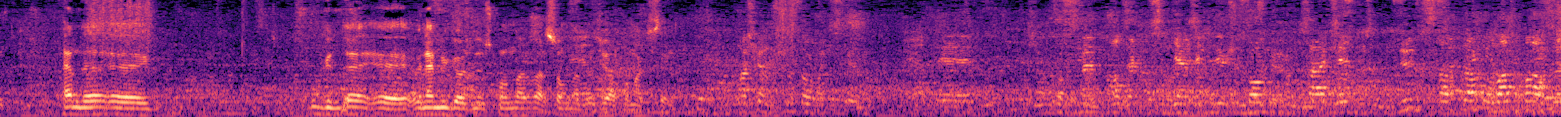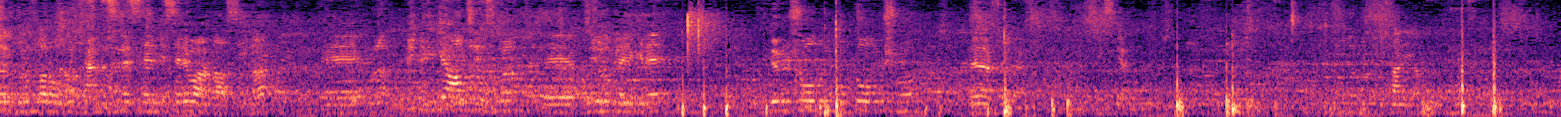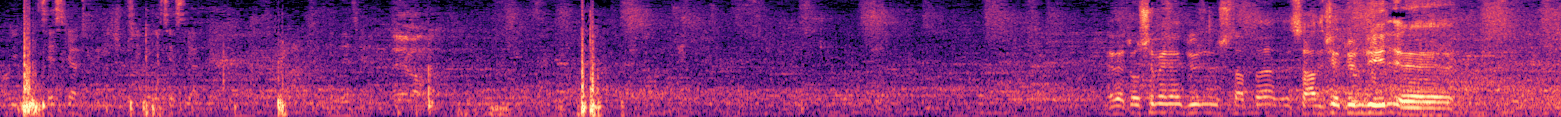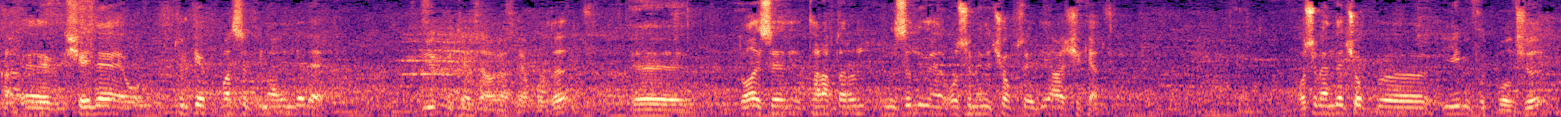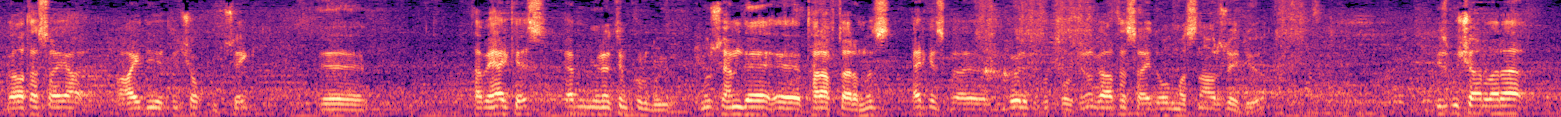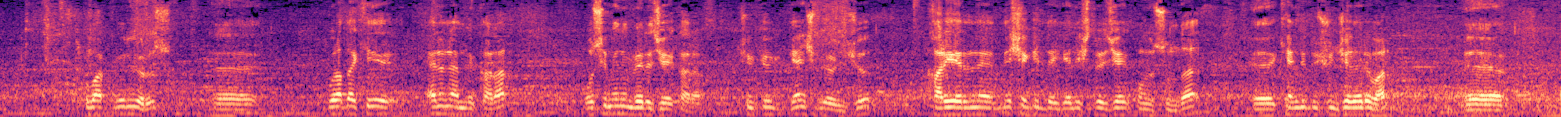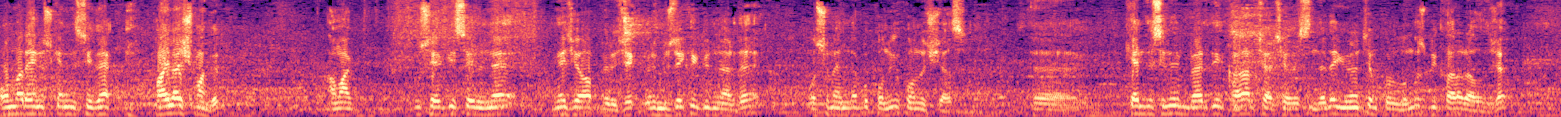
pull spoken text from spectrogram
hem de e, bugün de e, önemli gördüğünüz konular varsa onları da cevaplamak isterim. Başkanım şunu sormak istiyorum. Ee, Osman alacak mısın, gelecek diye bir şey sormuyorum. Sadece dün statta olan bazı durumlar oldu. Kendisine sevgiseli vardı aslında. Ee, bir bilgi aldınız mı? Ee, bu durumla ilgili dönüş oldu mu, mutlu olmuş mu? Neler söylersiniz? Evet Osimhen'e dün statta sadece dün değil e, e, şeyde Türkiye Kupası finalinde de büyük bir tezahürat yapıldı. E, dolayısıyla taraftarımızın Osimhen'i çok sevdiği aşikar. Osimhen de çok e, iyi bir futbolcu. Galatasaray'a aidiyeti çok yüksek. E, Tabii herkes hem yönetim kurulumuz hem de e, taraftarımız herkes e, böyle bir futbolcunun Galatasaray'da olmasını arzu ediyor. Biz bu çağrılara kulak veriyoruz. E, buradaki en önemli karar Osimhen'in vereceği karar. Çünkü genç bir oyuncu kariyerini ne şekilde geliştireceği konusunda e, kendi düşünceleri var. E, onları henüz kendisiyle paylaşmadık. Ama bu sevgisiyle ne cevap verecek? Önümüzdeki günlerde Osman'la bu konuyu konuşacağız. Ee, kendisinin verdiği karar çerçevesinde de yönetim kurulumuz bir karar alacak.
